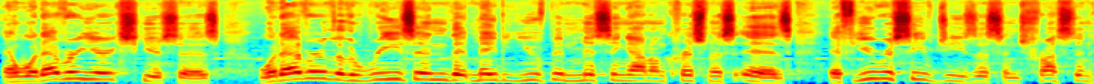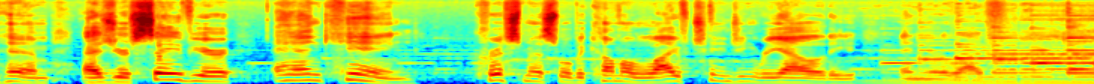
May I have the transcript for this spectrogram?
And whatever your excuse is, whatever the reason that maybe you've been missing out on Christmas is, if you receive Jesus and trust in Him as your Savior and King, Christmas will become a life changing reality in your life.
